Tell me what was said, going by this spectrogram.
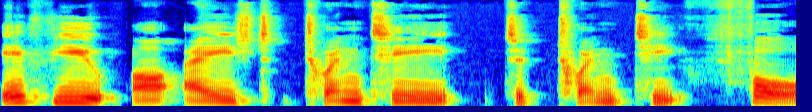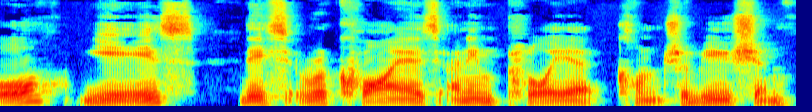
if you are aged 20 to 24 years, this requires an employer contribution.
